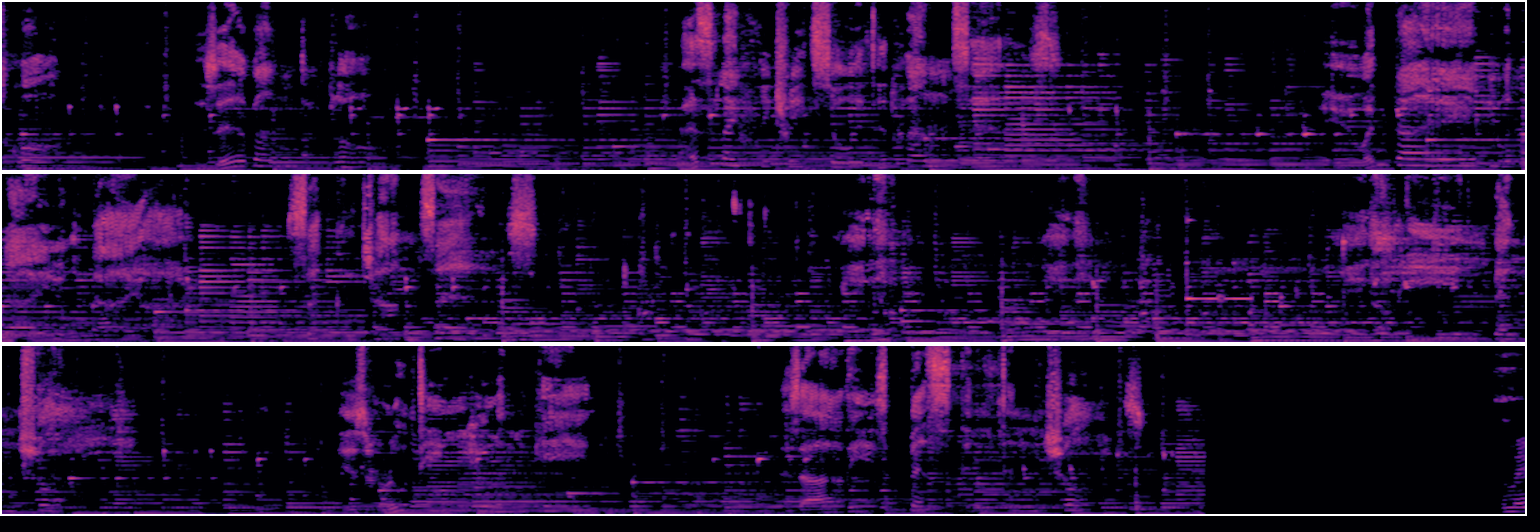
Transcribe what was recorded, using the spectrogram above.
Quo is ebb and flow. As life retreats, so it advances. You and I, you and I, you and I are second chances.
